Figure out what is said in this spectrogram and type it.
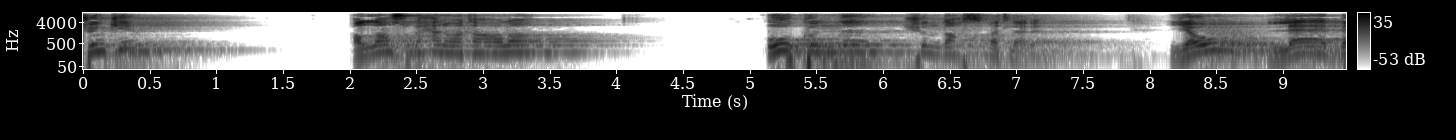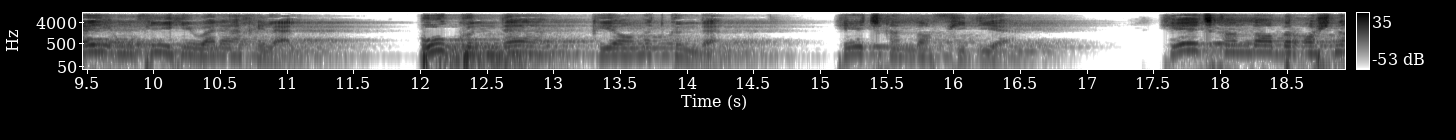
Chunki alloh subhanava taolo u kunni shundoq sifatladi. Yavm la bayun fihi va la hilal bu kunda qiyomat kunda hech qandoq fidya hech qandoq bir oshna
